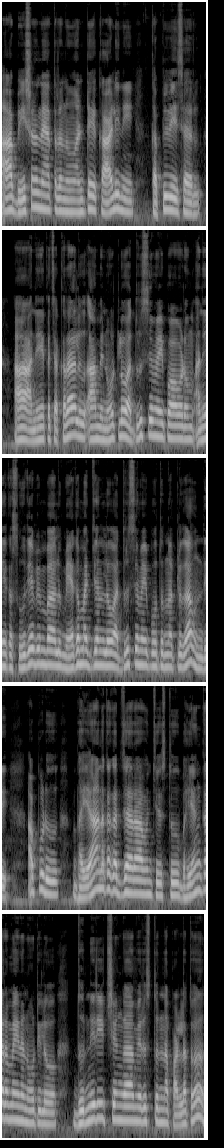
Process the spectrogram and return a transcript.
ఆ భీషణ నేత్రను అంటే కాళిని కప్పివేశారు. ఆ అనేక చక్రాలు ఆమె నోట్లో అదృశ్యమైపోవడం అనేక సూర్యబింబాలు మేఘమధ్యంలో అదృశ్యమైపోతున్నట్లుగా ఉంది. అప్పుడు భయానక గర్జారావం చేస్తూ భయంకరమైన నోటిలో దుర్నిరీక్షంగా మెరుస్తున్న పళ్ళతో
